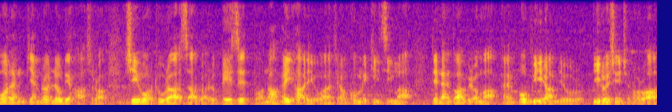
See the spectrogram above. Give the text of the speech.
modern ပြန်ပြီးတော့လုပ်တဲ့ဟာဆိုတော့ရေပေါ်ထိုးတာစပြီးတော့အဲ့လို basic ပေါ့နော်အဲ့ဒီဟာတွေကကျွန်တော် comic စီမှာတင်တန်းသွားပြီးတော့မှအဲပို့ပေးတာမျိုးတော့ပြီးလို့ရှိရင်ကျွန်တော်တို့က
